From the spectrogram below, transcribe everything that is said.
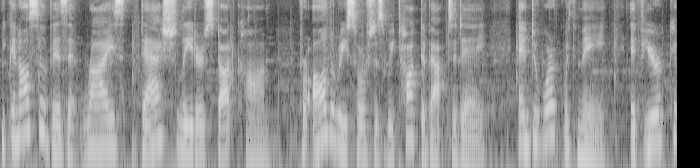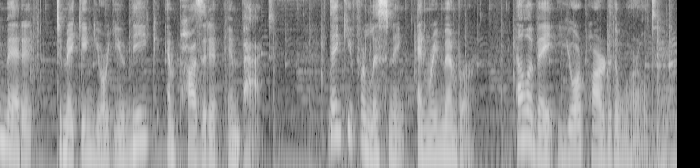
You can also visit rise-leaders.com for all the resources we talked about today and to work with me if you're committed to making your unique and positive impact. Thank you for listening, and remember, elevate your part of the world.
